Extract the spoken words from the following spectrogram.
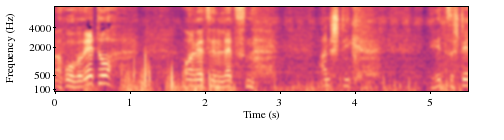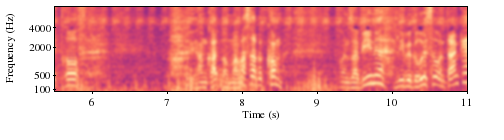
nach Rovereto. Und jetzt in den letzten Anstieg. Die Hitze steht drauf. Wir haben gerade noch mal Wasser bekommen von Sabine. Liebe Grüße und danke.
